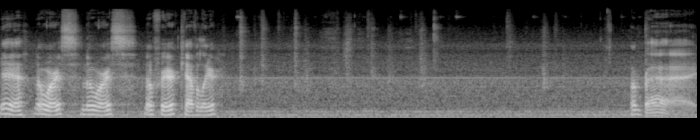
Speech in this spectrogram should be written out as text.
Yeah, yeah. No worries. No worries. No fear. Cavalier. Alright.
